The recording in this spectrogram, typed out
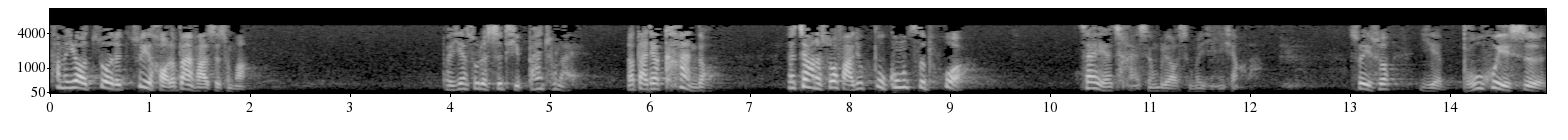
他们要做的最好的办法是什么？把耶稣的尸体搬出来，让大家看到。那这样的说法就不攻自破，再也产生不了什么影响了。所以说，也不会是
